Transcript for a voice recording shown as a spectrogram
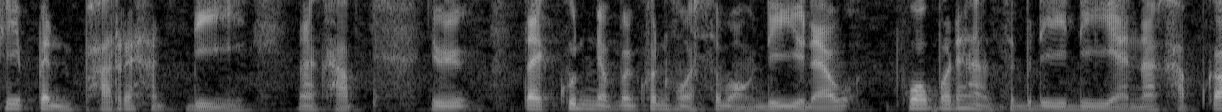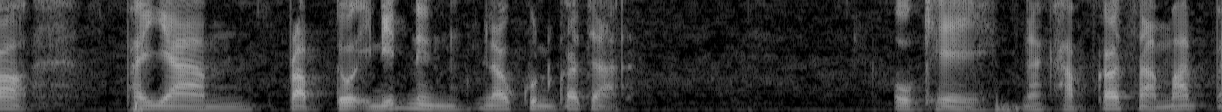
ที่เป็นพฤหัสดีนะครับ อยู่แต่คุณเนี่ยเป็นคนหัวสมองดีอยู่แล้ว พวกพฤหัสบดีดีนะครับ ก็พยายามปรับตัวอีกนิดนึง แล้วคุณก็จะ โอเคนะครับ ก็สามารถไป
